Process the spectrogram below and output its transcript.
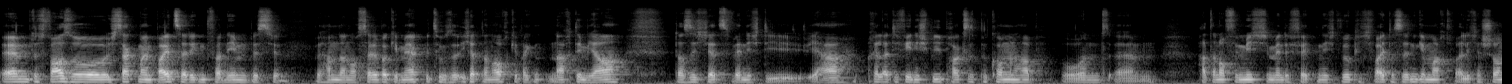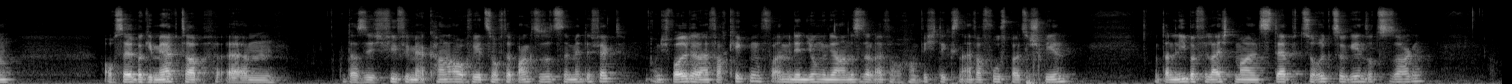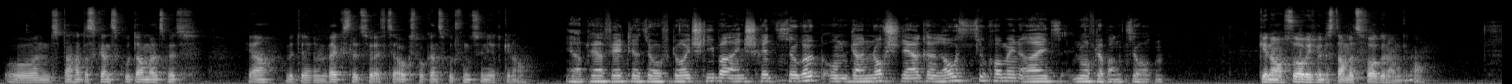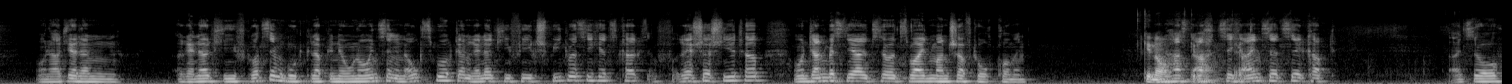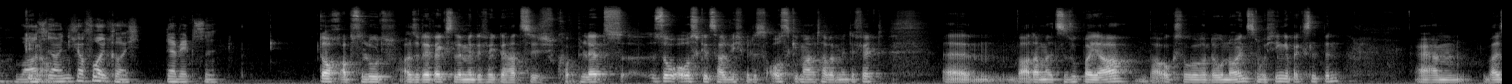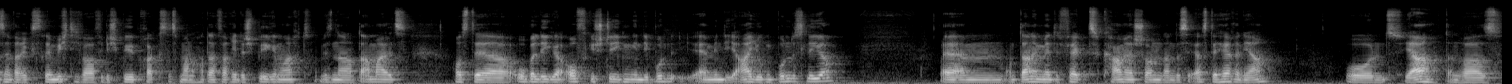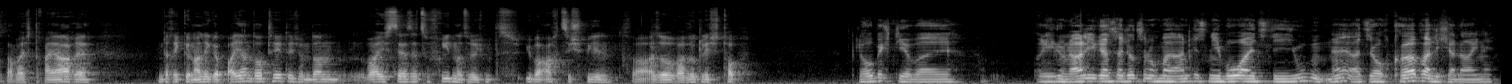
Ähm, das war so, ich sag mal, im beidseitigen Vernehmen ein bisschen. Wir haben dann auch selber gemerkt, beziehungsweise ich habe dann auch gemerkt nach dem Jahr, dass ich jetzt, wenn ich die ja, relativ wenig Spielpraxis bekommen habe und ähm, hat dann auch für mich im Endeffekt nicht wirklich weiter Sinn gemacht, weil ich ja schon auch selber gemerkt habe, ähm, dass ich viel, viel mehr kann, auch wie jetzt nur auf der Bank zu sitzen im Endeffekt. Und ich wollte halt einfach kicken, vor allem in den jungen Jahren ist es halt einfach auch am wichtigsten, einfach Fußball zu spielen. Und dann lieber vielleicht mal einen Step zurückzugehen sozusagen. Und dann hat das ganz gut damals mit, ja, mit dem Wechsel zu FC Augsburg ganz gut funktioniert, genau. Ja, perfekt. Also auf Deutsch lieber einen Schritt zurück, um dann noch stärker rauszukommen, als nur auf der Bank zu hocken. Genau, so habe ich mir das damals vorgenommen, genau. Und hat ja dann relativ trotzdem gut klappt in der U19 in Augsburg, dann relativ viel gespielt, was ich jetzt gerade recherchiert habe. Und dann bist du ja zur zweiten Mannschaft hochkommen. Genau. Und hast genau, 80 ja. Einsätze gehabt. Also war genau. es ja eigentlich erfolgreich, der Wechsel. Doch, absolut. Also der Wechsel im Endeffekt, der hat sich komplett so ausgezahlt, wie ich mir das ausgemalt habe im Endeffekt. Ähm, war damals ein super Jahr, auch so in der U19, wo ich hingewechselt bin. Ähm, weil es einfach extrem wichtig war für die Spielpraxis. Man hat einfach jedes Spiel gemacht. Wir sind dann damals aus der Oberliga aufgestiegen in die, ähm, die A-Jugend-Bundesliga. Ähm, und dann im Endeffekt kam ja schon dann das erste Herrenjahr. Und ja, dann war es, da war ich drei Jahre in der Regionalliga Bayern dort tätig und dann war ich sehr, sehr zufrieden natürlich mit über 80 Spielen. Das war, also war wirklich top. Glaube ich dir, weil Regionalliga ist ja trotzdem nochmal ein anderes Niveau als die Jugend, ne? Also auch körperlich alleine.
